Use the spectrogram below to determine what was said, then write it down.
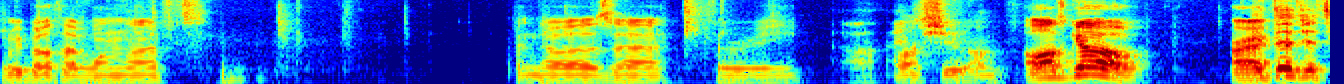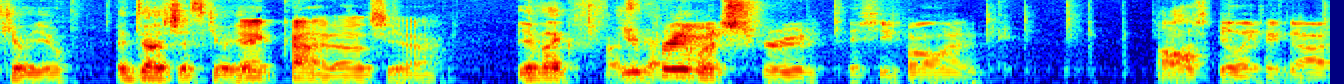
We both have one left. And Noah's at three. Oh, I oh shoot! I'm, Oh, let's go! All right. It Alright. does just kill you. It does just kill you. It kind of does, yeah. You have like. You're step- pretty much screwed if you fall in. I'll Oh, just be like a god.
